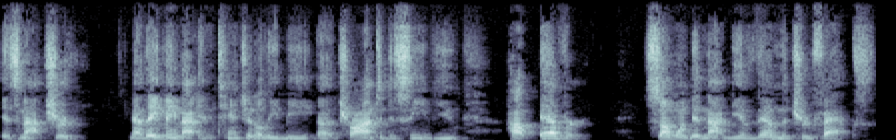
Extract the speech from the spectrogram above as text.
It's not true. Now, they may not intentionally be uh, trying to deceive you. However, someone did not give them the true facts.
